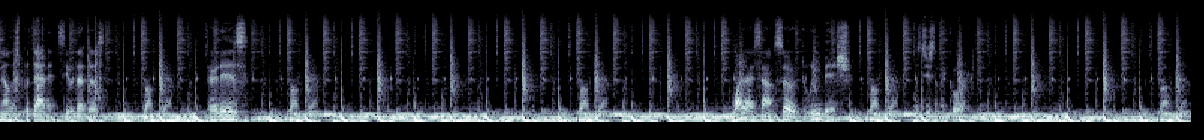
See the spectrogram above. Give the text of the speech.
Now let's put that in, see what that does. Bump in. There it is. Bump in. Why did I sound so dweebish? Bump. Let's do something cooler. Bump in.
